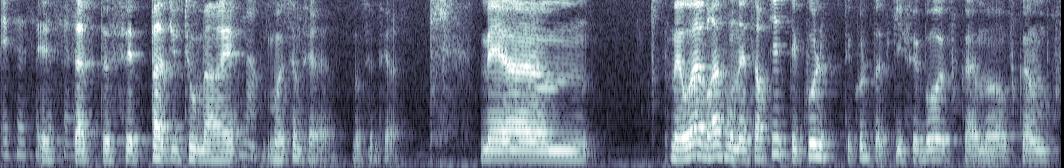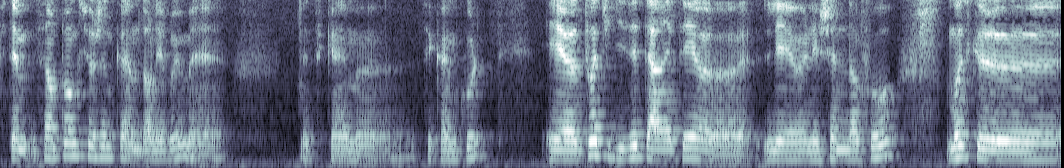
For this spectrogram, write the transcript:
Et ça, ça et ça te fait pas du tout marrer. Non. moi ça me fait rire. Moi ça me fait rire. Mais mais ouais bref on est sorti c'était cool. C'était cool parce qu'il fait beau il faut quand même faut quand même profiter. C'est un peu anxiogène quand même dans les rues mais mais c'est quand même euh, quand même cool. Et euh, toi tu disais t'as arrêté euh, les, euh, les chaînes d'infos moi ce que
